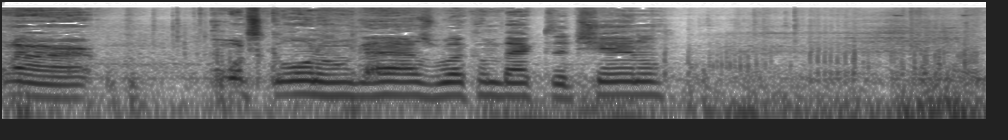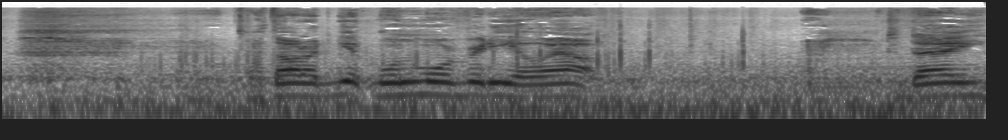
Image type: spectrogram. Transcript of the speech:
Alright, what's going on guys? Welcome back to the channel. I thought I'd get one more video out today,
